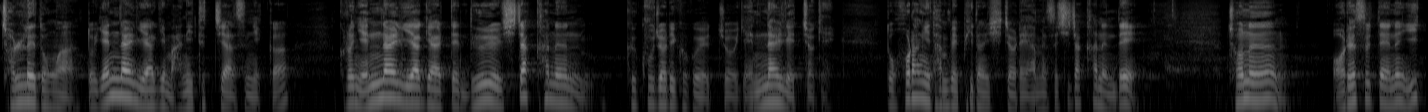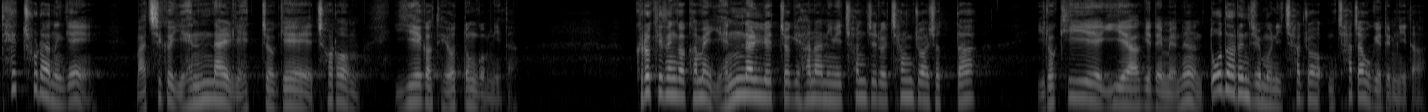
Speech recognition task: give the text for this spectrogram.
전래동화 또 옛날 이야기 많이 듣지 않습니까? 그런 옛날 이야기 할 때 늘 시작하는 그 구절이 그거였죠. 옛날 옛적에 또 호랑이 담배 피던 시절에 하면서 시작하는데 저는 어렸을 때는 이 태초라는 게 마치 그 옛날 옛적에처럼 이해가 되었던 겁니다. 그렇게 생각하면 옛날 옛적에 하나님이 천지를 창조하셨다 이렇게 이해- 이해하게 되면은 또 다른 질문이 찾아, 찾아오게 됩니다.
